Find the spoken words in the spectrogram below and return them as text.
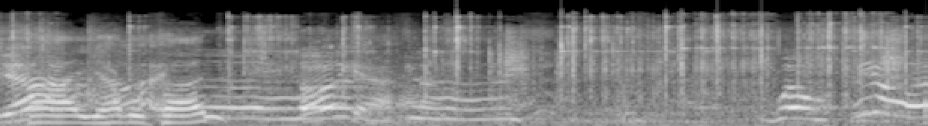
Yeah. Hi, you having fun? Oh, yeah. Well, you know?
